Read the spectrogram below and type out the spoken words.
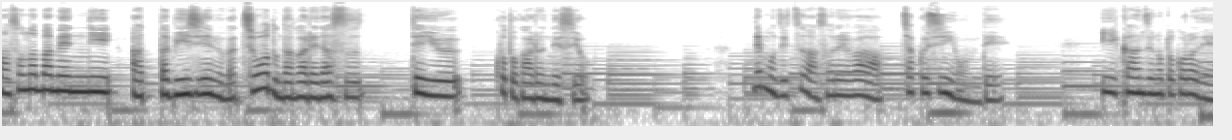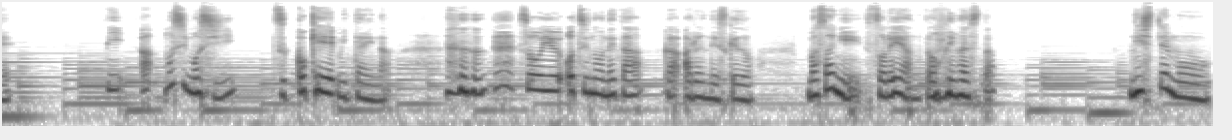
まあその場面にあった BGM がちょうど流れ出すっていうことがあるんですよ。でも実はそれは着信音で、いい感じのところで、ピ、あ、もしもし？ずっこけみたいな。そういうオチのネタがあるんですけど、まさにそれやんと思いました。にしても、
